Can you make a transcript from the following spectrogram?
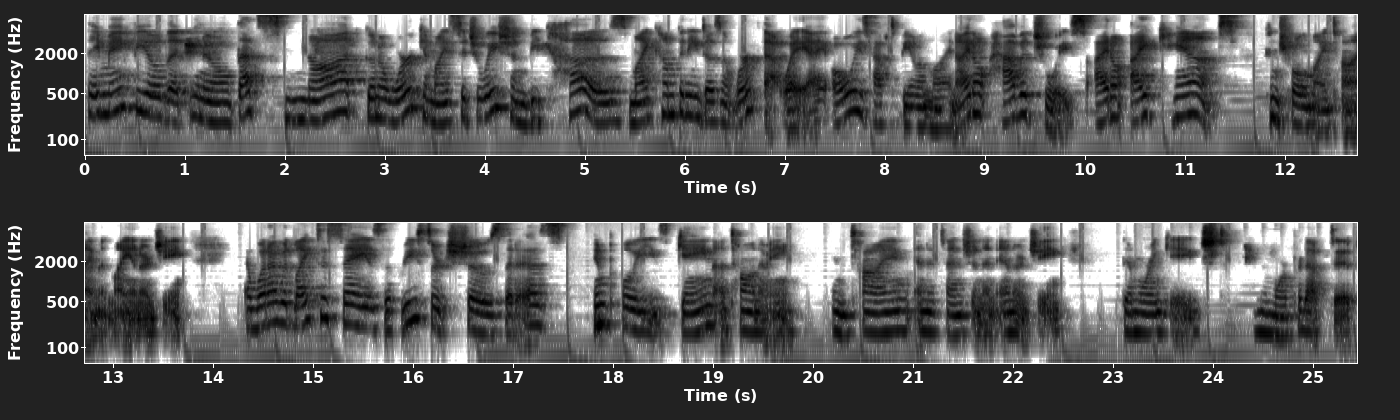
They may feel that, you know, that's not going to work in my situation because my company doesn't work that way. I always have to be online. I don't have a choice. I don't I can't control my time and my energy. And what I would like to say is that research shows that as employees gain autonomy in time and attention and energy, they're more engaged and they're more productive.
